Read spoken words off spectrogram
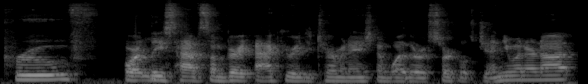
prove or at least have some very accurate determination of whether a circle is genuine or not.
